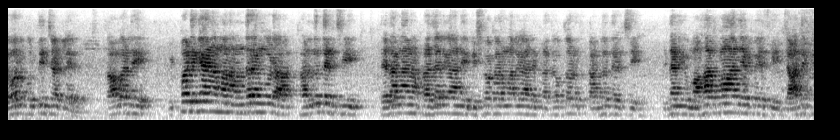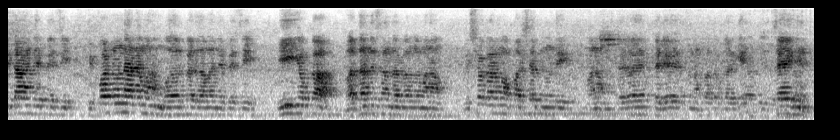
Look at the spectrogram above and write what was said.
ఎవరు గుర్తించట్లేదు. కాబట్టి ఇప్పటికైనా మన అందరం కూడా కళ్ళు తెరిచి తెలంగాణ ప్రజలు కానీ విశ్వకర్మలు కానీ ప్రతి ఒక్కరు కళ్ళు తెరిచి ఇతనికి మహాత్మా అని చెప్పేసి జాతి పిత అని చెప్పేసి ఇప్పటి నుండైనా మనం మొదలు పెడదామని చెప్పేసి ఈ యొక్క వర్ధంతి సందర్భంగా మనం విశ్వకర్మ పరిషత్ నుండి మనం తెలియ తెలియజేస్తున్నాం ప్రతి ఒక్కరికి జై హింద్.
